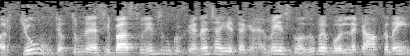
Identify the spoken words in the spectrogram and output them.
اور کیوں؟ جب تم نے ایسی بات سنی تم کو کہنا چاہیے تھا کہ ہمیں اس موضوع پہ بولنے کا حق نہیں۔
